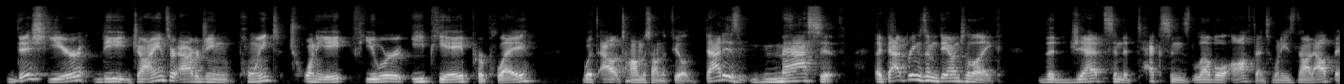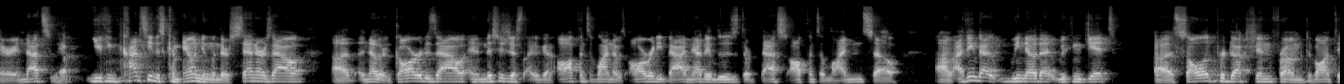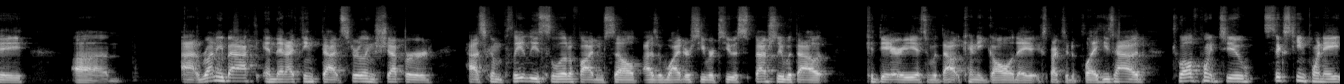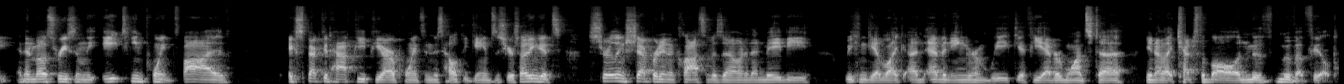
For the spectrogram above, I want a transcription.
this year, the Giants are averaging 0.28 fewer EPA per play without Thomas on the field. That is massive. Like that brings them down to like the Jets and the Texans level offense when he's not out there. And that's you can kind of see this compounding when their center's out, uh, another guard is out, and this is just like an offensive line that was already bad. Now they lose their best offensive lineman. So um, I think that we know that we can get uh, solid production from Devontae um, at running back, and then I think that Sterling Shepard has completely solidified himself as a wide receiver too, especially without Kadarius and without Kenny Golladay expected to play. He's had 12.2, 16.8, and then most recently 18.5 expected half PPR points in his healthy games this year. So I think it's Sterling Shepard in a class of his own, and then maybe we can get like an Evan Engram week if he ever wants to, you know, like catch the ball and move move upfield.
